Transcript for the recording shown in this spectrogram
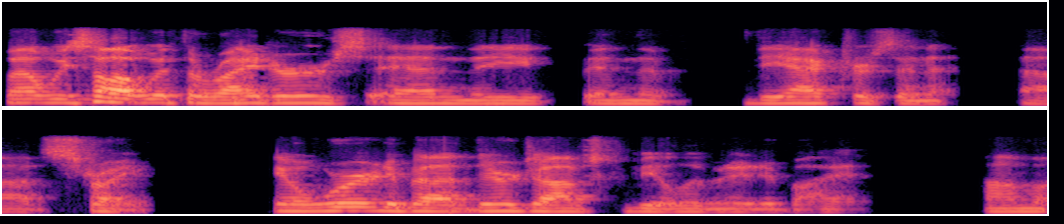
well, we saw it with the writers and the and the the actors in uh, strike. You know, worried about their jobs could be eliminated by it. Um,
